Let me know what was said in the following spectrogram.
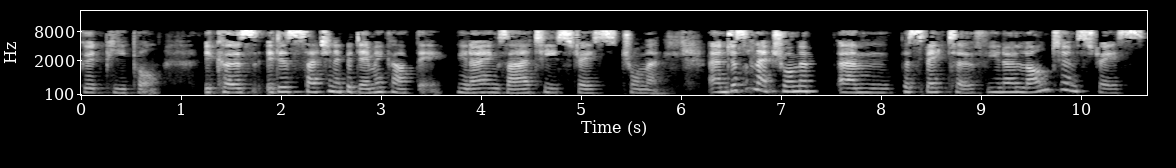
good people because it is such an epidemic out there, you know, anxiety, stress, trauma. And just on that trauma, um, perspective, you know, long-term stress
